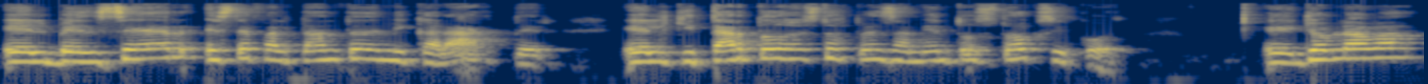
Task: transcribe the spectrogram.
el vencer este faltante de mi carácter, el quitar todos estos pensamientos tóxicos. Eh, yo hablaba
